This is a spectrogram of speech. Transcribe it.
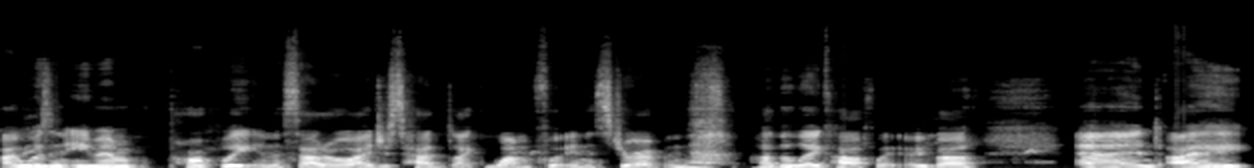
I wasn't even properly in the saddle. I just had like one foot in the stirrup and the other leg halfway over. And I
